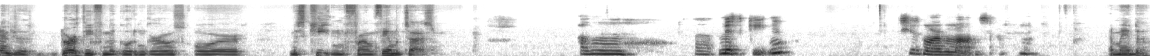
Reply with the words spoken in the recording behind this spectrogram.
Kendra, Dorothy from the Golden Girls or Miss Keaton from Family Ties? Um, uh, Miss Keaton. She's more of a mom. So. Amanda.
